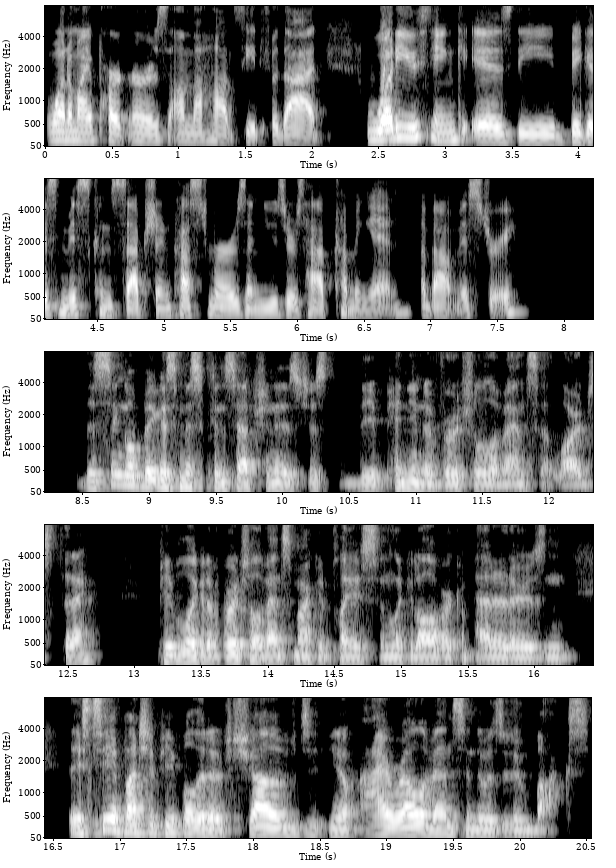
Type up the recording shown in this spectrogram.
one of my partners on the hot seat for that. What do you think is the biggest misconception customers and users have coming in about mystery? the single biggest misconception is just the opinion of virtual events at large today. People look at a virtual events marketplace and look at all of our competitors, and they see a bunch of people that have shoved, you know, IRL events into a Zoom box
